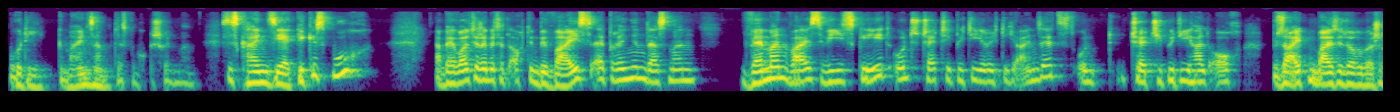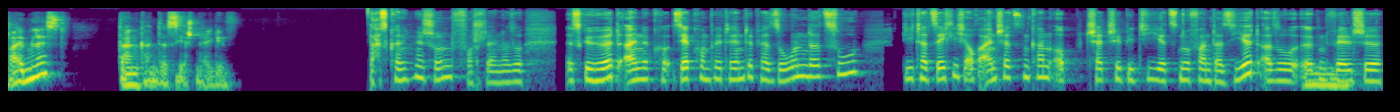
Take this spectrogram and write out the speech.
wo die gemeinsam das Buch geschrieben haben. Es ist kein sehr dickes Buch, aber er wollte damit halt auch den Beweis erbringen, dass man, wenn man weiß, wie es geht und ChatGPT richtig einsetzt und ChatGPT halt auch seitenweise darüber schreiben lässt, dann kann das sehr schnell gehen. Das kann ich mir schon vorstellen. Also es gehört eine sehr kompetente Person dazu, die tatsächlich auch einschätzen kann, ob ChatGPT jetzt nur fantasiert, also irgendwelche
